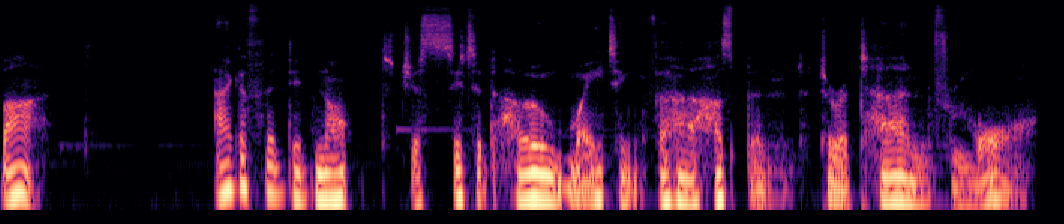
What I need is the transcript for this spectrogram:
But Agatha did not just sit at home waiting for her husband to return from war.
